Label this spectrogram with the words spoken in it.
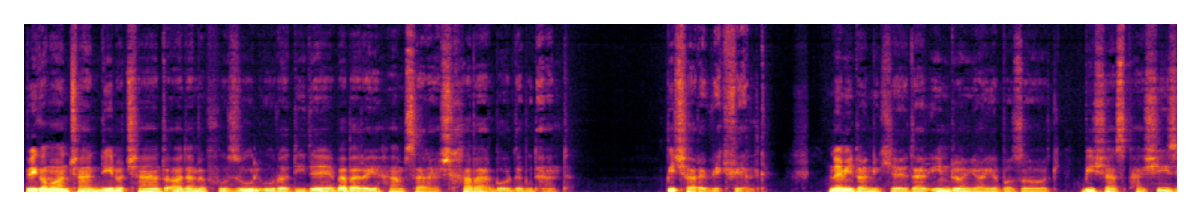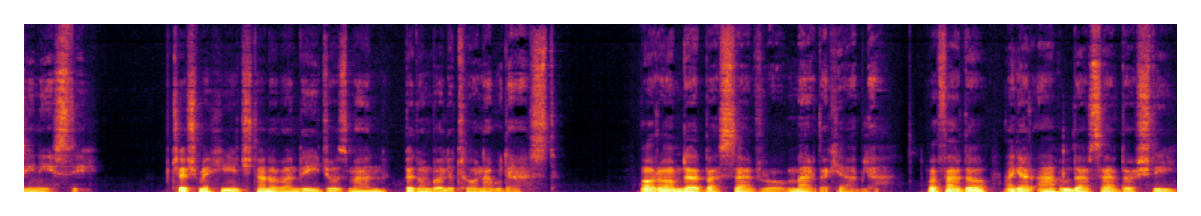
بیگمان چندین و چند آدم فضول او را دیده و برای همسرش خبر برده بودند. بیچاره ویکفیلد نمیدانی که در این دنیای بزرگ بیش از پشیزی نیستی. چشم هیچ تنابنده جز من به دنبال تو نبوده است. آرام در بستر رو مردک ابله و فردا اگر عقل در سر داشتی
